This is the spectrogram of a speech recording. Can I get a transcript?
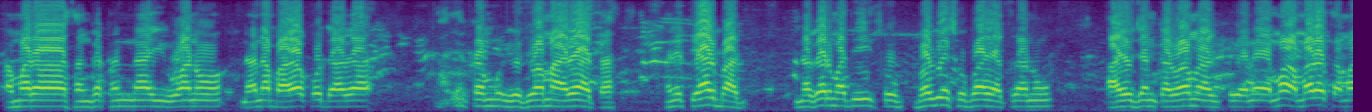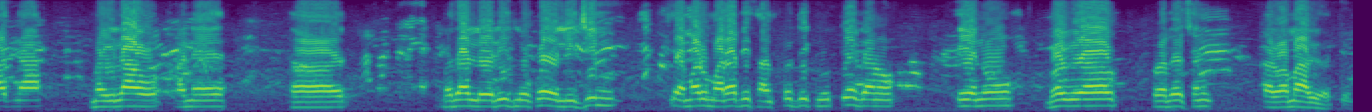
અમારા સંગઠનના યુવાનો, નાના બાળકો દ્વારા કાર્યક્રમ યોજવામાં આવ્યા હતા. અને ત્યારબાદ નગરમાંથી ભવ્ય શોભાયાત્રાનું આયોજન કરવામાં આવ્યું અને એમાં અમારા સમાજના મહિલાઓ અને બધા લેડીઝ લોકોએ લીજીમ કે અમારું મરાઠી સાંસ્કૃતિક નૃત્ય ગણો, એનું ભવ્ય પ્રદર્શન કરવામાં આવ્યું હતું.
